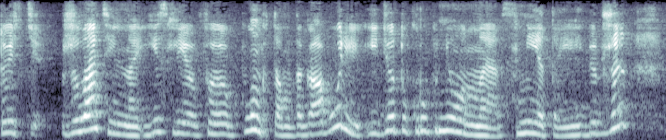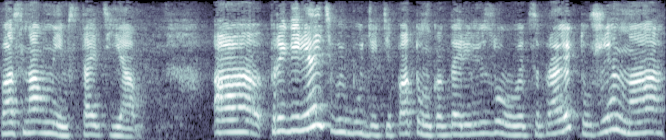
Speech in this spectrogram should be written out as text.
То есть желательно, если в пунктом договоре идет укрупненная смета или бюджет по основным статьям, а проверять вы будете потом, когда реализовывается проект, уже на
